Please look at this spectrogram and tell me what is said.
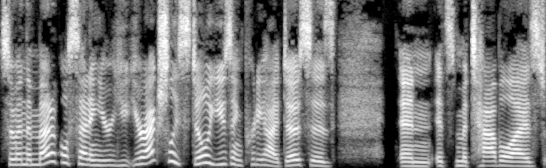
So in the medical setting, you're you're actually still using pretty high doses, and it's metabolized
